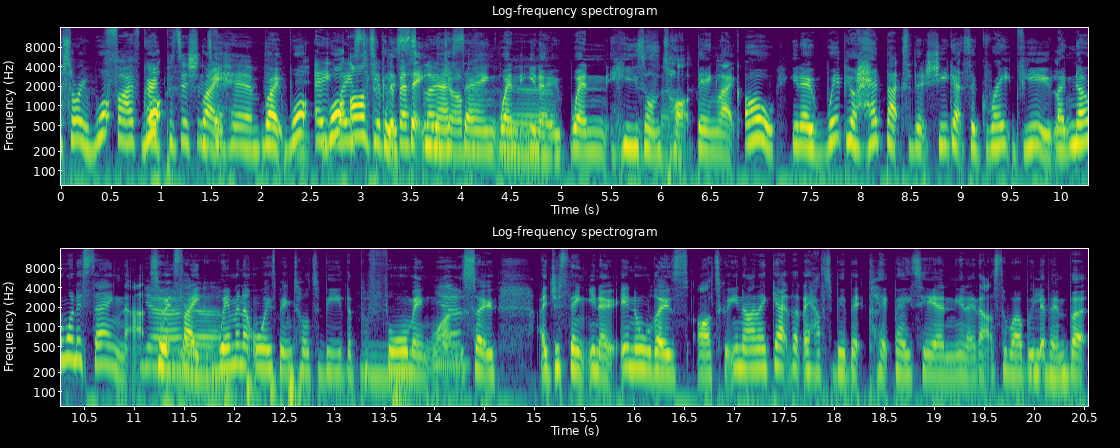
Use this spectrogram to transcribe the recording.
sorry what Five great what- positions for him. right what Eight what ways to give article is sitting there blowjob. saying when you know when he's on top being like oh you know whip your head back so that she gets a great view. Like no one is saying that. So it's like Yeah. women are always being told to be the mm. performing ones so I just think, you know, in all those articles, you know, and I get that they have to be a bit clickbaity and, you know, that's the world we live in, but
